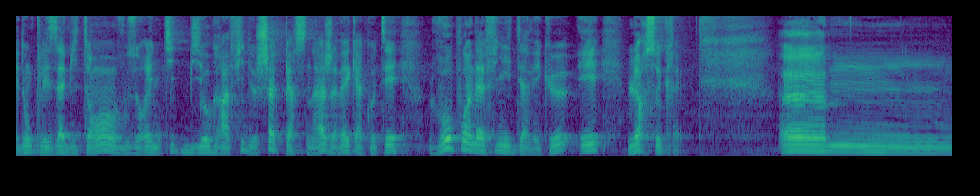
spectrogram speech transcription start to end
Et donc, les habitants, vous aurez une petite biographie de chaque personnage avec à côté vos points d'affinité avec eux et leurs secrets. Euh,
